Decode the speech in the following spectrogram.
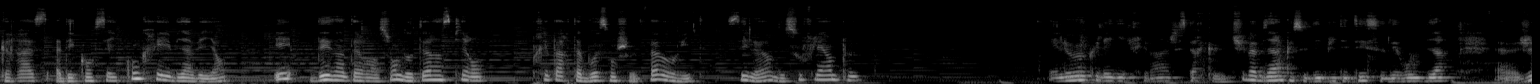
grâce à des conseils concrets et bienveillants et des interventions d'auteurs inspirants. Prépare ta boisson chaude favorite, c'est l'heure de souffler un peu. Hello collègue écrivain, j'espère que tu vas bien, que ce début d'été se déroule bien. Euh, je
